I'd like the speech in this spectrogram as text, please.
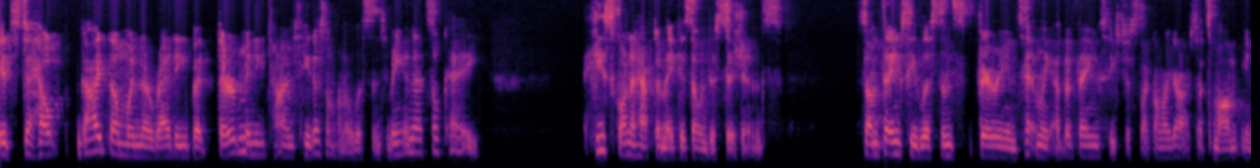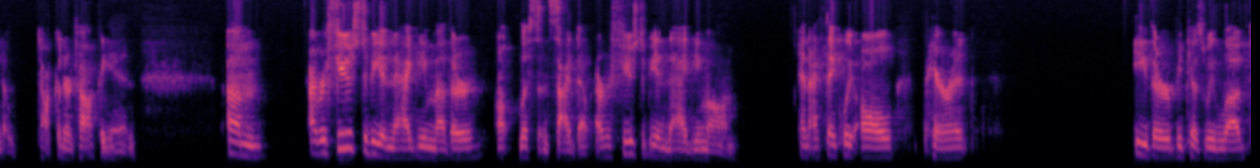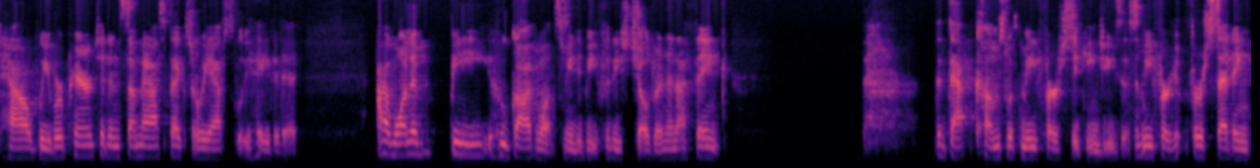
it's to help guide them when they're ready. But there are many times he doesn't want to listen to me, and that's okay. He's going to have to make his own decisions. Some things he listens very intently, other things he's just like, oh my gosh, that's mom, you know, talking her talk again. Um, I refuse to be a naggy mother. Oh, listen, side note, I refuse to be a naggy mom. And I think we all parent either because we loved how we were parented in some aspects or we absolutely hated it. I want to be who God wants me to be for these children. And I think that that comes with me first seeking Jesus and me for, first setting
